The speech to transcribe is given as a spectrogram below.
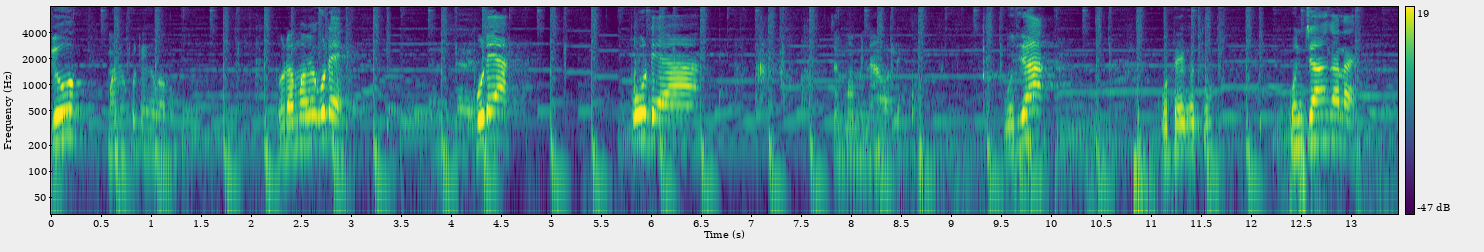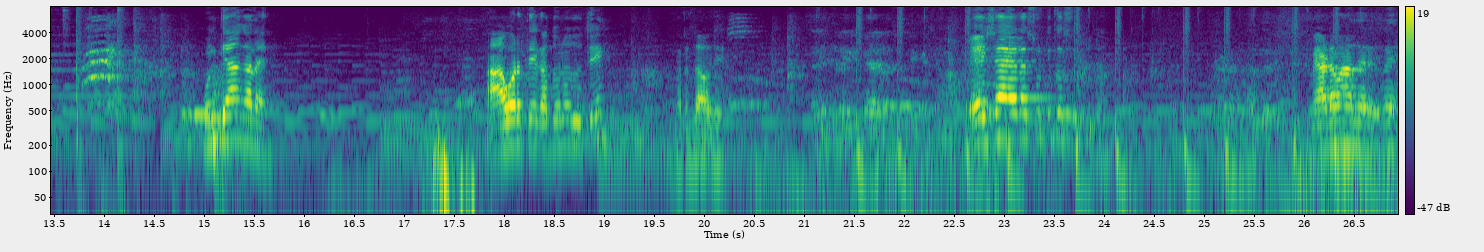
पिऊ. मम्मी कुठे का बाबू? पुढे मम्मी कुठे? पुढे या. पुढ्या. चल मम्मी नावरले पूजा कुठे का तू? कोणत्या अंगाला आहे? कोणत्या अंगाला आहे? आवडते का दोन होते बरं जाऊ दे. ए शाळेला सुट्टी कशी तुझा? मॅडम आजार आहेत व्हय.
